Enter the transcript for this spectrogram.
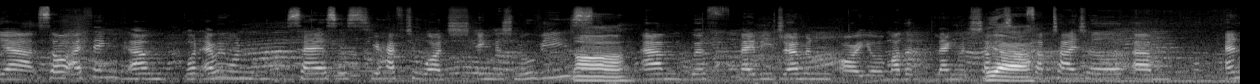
Yeah, so I think um, what everyone says is you have to watch English movies Uh, um, with maybe German or your mother language sub- Yeah. subtitle. Um, and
